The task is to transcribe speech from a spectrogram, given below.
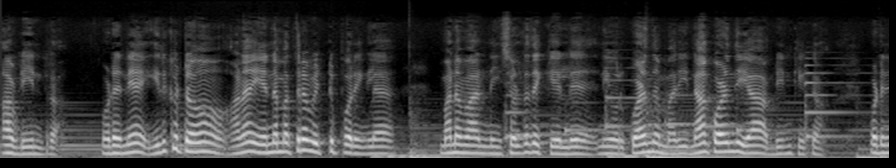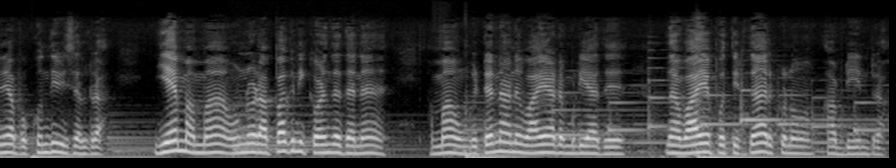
அப்படின்றான் உடனே இருக்கட்டும். ஆனால் என்னை மாத்திரம் விட்டு போகிறீங்களே மணவான் நீ சொல்கிறத கேளு. நீ ஒரு குழந்த மாதிரி நான் குழந்தையா? அப்படின்னு கேட்கான் உடனே அப்போ குந்திவி சொல்கிறா ஏன் உன்னோட அப்பாவுக்கு நீ குழந்த தானே? அம்மா உங்ககிட்ட நான் வாயாட முடியாது. நான் வாயை பொத்திட்டு தான் இருக்கணும் அப்படின்றான்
